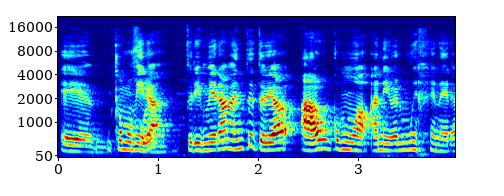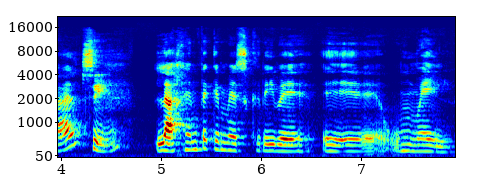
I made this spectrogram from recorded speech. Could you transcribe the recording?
Eh, ¿Cómo mira, primeramente te voy a algo como a, nivel muy general. Sí. La gente que me escribe eh, un mail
